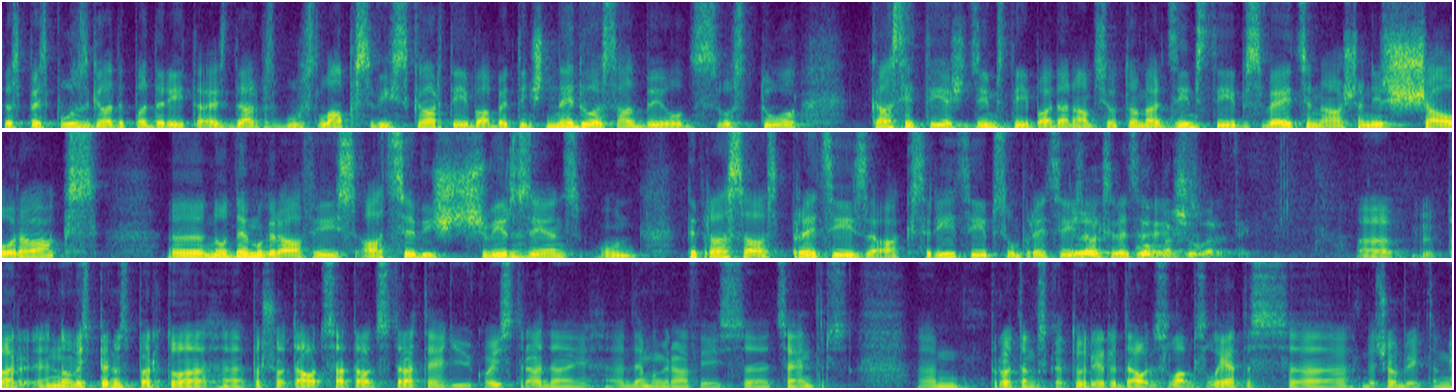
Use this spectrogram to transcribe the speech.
tas pēc pusgada padarītais darbs būs labs, viss kārtībā, bet viņš nedos atbildes uz to, kas ir tieši dzimstībā darāms. Jo tomēr dzimstības veicināšana ir šaurāks Eh, no demogrāfijas atsevišķs virziens, un te prasās precīzākas rīcības un precīzāks redzējums. Ko par šo varat teikt? Eh, par, nu, vispirms par, to, eh, par šo tautas ataudzes stratēģiju, ko izstrādāja demogrāfijas centrs. Uh, protams, ka tur ir daudzas labas lietas, uh, bet šobrīd tam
